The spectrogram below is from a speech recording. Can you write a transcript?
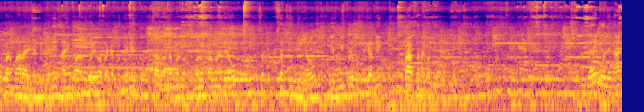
ओंकार महाराजाच्या कृपेने आणि मा भोलेबाबाच्या कृपेने सर्वांना मनो मनोकामना देऊ सत् सद्बुद्धी देऊ. हे मी प्रभूचरणी प्रार्थना करतो. जय भोलेनाथ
